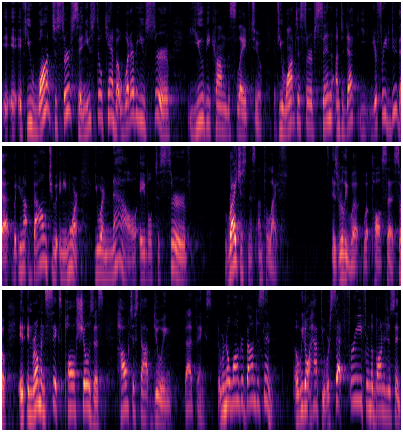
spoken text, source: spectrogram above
if you want to serve sin, you still can, but whatever you serve, you become the slave to. If you want to serve sin unto death, you're free to do that, but you're not bound to it anymore. You are now able to serve righteousness unto life, is really what, what Paul says. So in, in Romans 6, Paul shows us how to stop doing bad things, that we're no longer bound to sin. Uh, we don't have to. We're set free from the bondage of sin.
